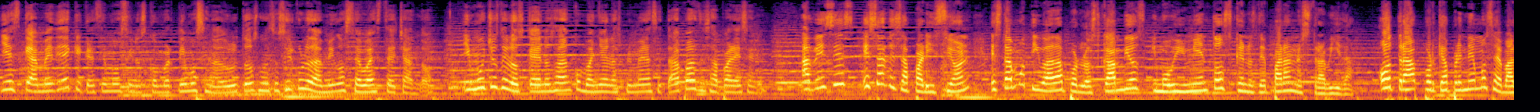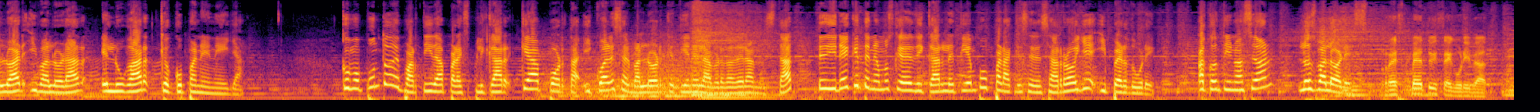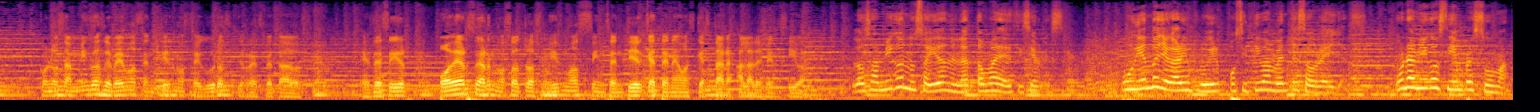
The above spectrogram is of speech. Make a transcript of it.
Y es que a medida que crecemos y nos convertimos en adultos, nuestro círculo de amigos se va estrechando. Y muchos de los que nos han acompañado en las primeras etapas desaparecen. A veces esa desaparición está motivada por los cambios y movimientos que nos deparan nuestra vida. Otra porque aprendemos a evaluar y valorar el lugar que ocupan en ella. Como punto de partida para explicar qué aporta y cuál es el valor que tiene la verdadera amistad, te diré que tenemos que dedicarle tiempo para que se desarrolle y perdure. A continuación, los valores. Respeto y seguridad. Con los amigos debemos sentirnos seguros y respetados. Es decir, poder ser nosotros mismos sin sentir que tenemos que estar a la defensiva. Los amigos nos ayudan en la toma de decisiones, pudiendo llegar a influir positivamente sobre ellas. Un amigo siempre suma,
